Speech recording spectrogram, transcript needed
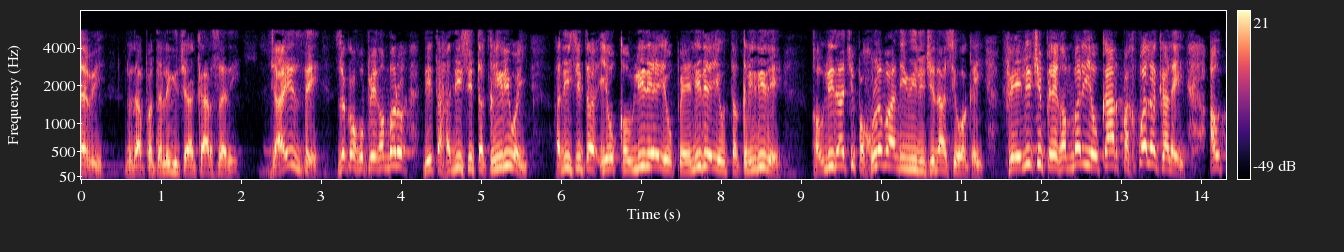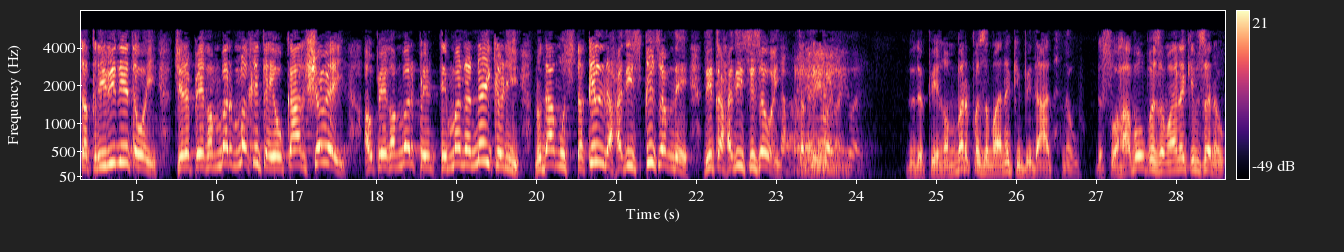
نه وی نو دا پته لګی چې کار سری جایز دی ځکه خو پیغمبر دې ته حدیث تقریری وای حدیث ته یو قولی دی یو پیلی دی یو تقریری دی قولی دا چې په خله باندې ویلي چې دا سی وکي فعلی چې پیغمبر یو کار په خپل کړي او تقریری دی ته وای چې پیغمبر مخ ته یو کار شوی او پیغمبر په تمنه نه کړي نو دا مستقل د حدیث قسم دی دې ته حدیث څه وای تقریری نو د پیغمبر په زمانه کې بدعت نه وو د صحابه په زمانه کې څه نه وو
